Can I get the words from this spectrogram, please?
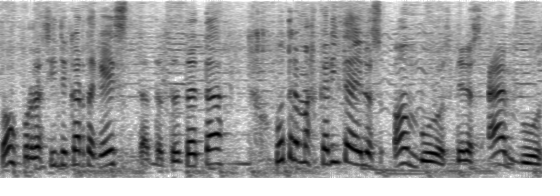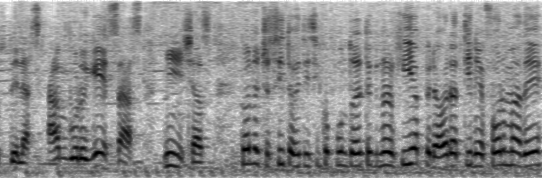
Vamos por la siguiente carta que es ta, ta, ta, otra mascarita de los ambus, de los ambus, de las hamburguesas ninjas, con 825 puntos de tecnología, pero ahora tiene forma de...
